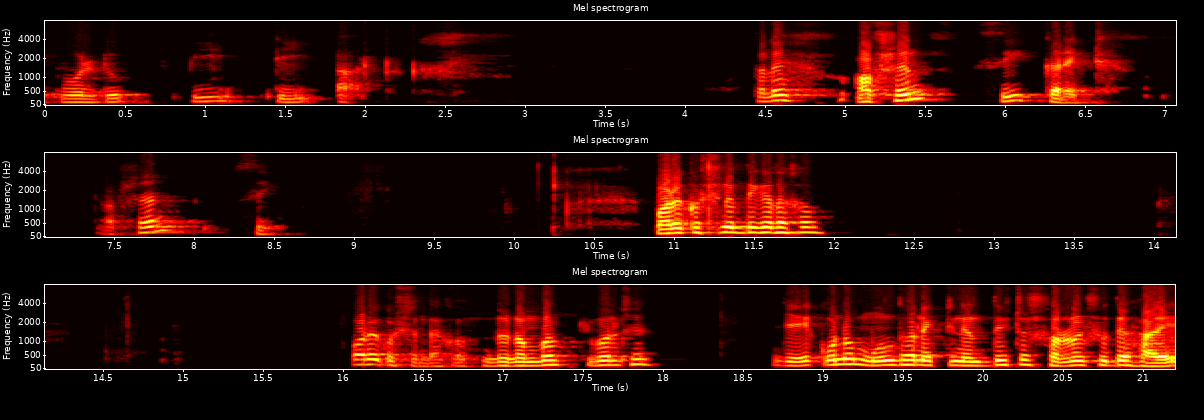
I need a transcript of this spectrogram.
equal to P T R তাহলে option C correct option C পরের কোশ্চেনের দিকে দেখাও। পরের কোশ্চেন দেখো, দু নম্বর কি বলছে? যে কোনো মূলধন একটি নির্দিষ্ট সরল সুদের হারে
